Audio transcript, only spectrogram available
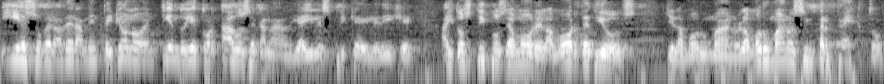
Y eso verdaderamente yo no entiendo y he cortado ese canal. Y ahí le expliqué y le dije, hay dos tipos de amor, el amor de Dios y el amor humano. El amor humano es imperfecto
